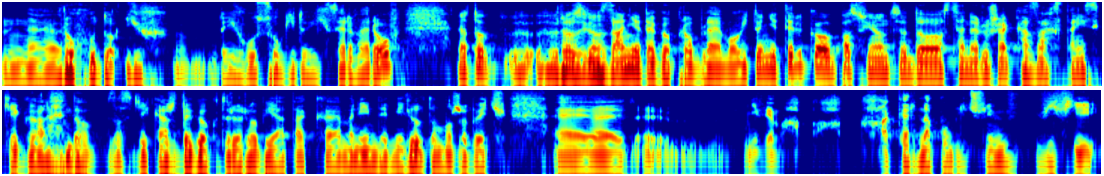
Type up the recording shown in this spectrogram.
mm, ruchu do ich, do ich usługi, do ich serwerów, no to rozwiązanie tego problemu i to nie tylko pasujące do scenariusza kazachstańskiego, ale do w zasadzie każdego, który robi atak man in the middle, to może być e, e, nie wiem, haker na publicznym Wi-Fi,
